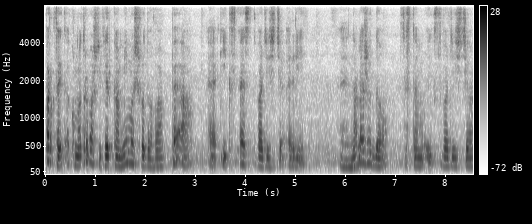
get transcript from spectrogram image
Parkside akumulatorowa szlifierka mimośrodowa PA EXS20LI e, należy do systemu X20 e,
